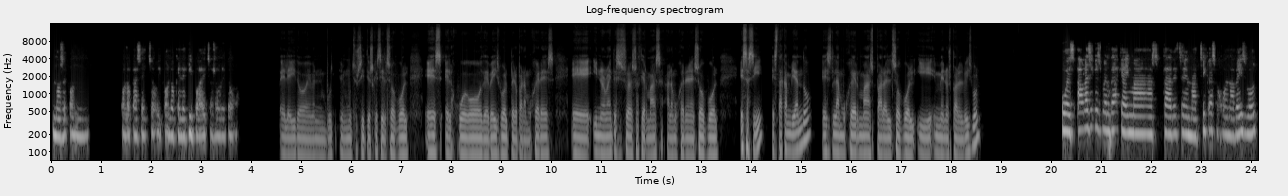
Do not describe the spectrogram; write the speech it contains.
no sé, con, lo que has hecho y con lo que el equipo ha hecho sobre todo. He leído en, muchos sitios que si el softball es el juego de béisbol, pero para mujeres, eh, y normalmente se suele asociar más a la mujer en el softball. ¿Es así? ¿Está cambiando? ¿Es la mujer más para el softball y menos para el béisbol? Pues ahora sí que es verdad que hay más, cada vez hay más chicas que juegan a béisbol,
